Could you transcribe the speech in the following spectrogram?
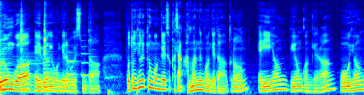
O형과 AB형의 관계를 보겠습니다. 보통 혈액형 관계에서 가장 안 맞는 관계다. 그럼 A형, B형 관계랑 O형,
